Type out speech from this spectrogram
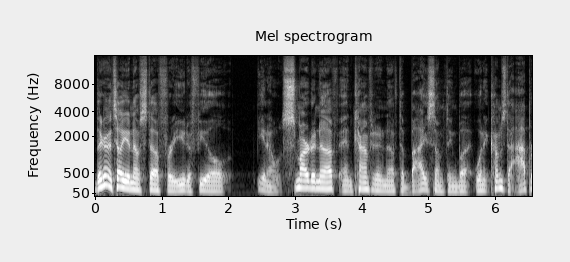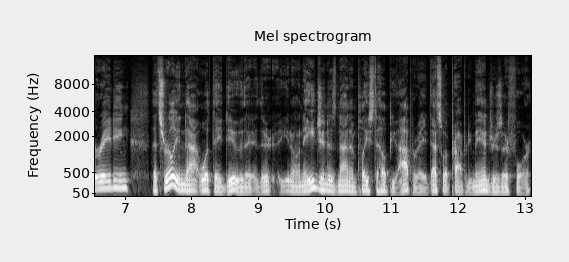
they're going to tell you enough stuff for you to feel you know, smart enough and confident enough to buy something. But when it comes to operating, that's really not what they do. They're, they're, you know, an agent is not in place to help you operate. That's what property managers are for.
